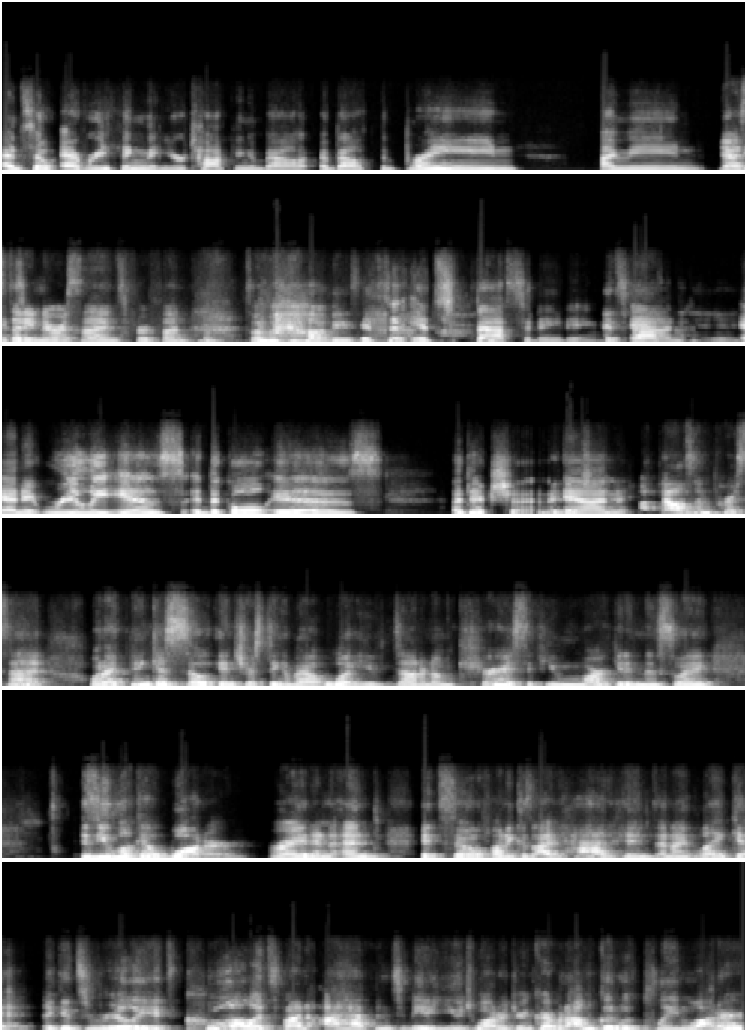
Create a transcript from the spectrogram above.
And so everything that you're talking about, about the brain, I mean, yeah, I study neuroscience for fun. It's one of my hobbies. It's a, it's fascinating. it's fascinating, and, and it really is. The goal is addiction, addiction, and a thousand percent. What I think is so interesting about what you've done, and I'm curious if you market in this way, is you look at water, right? And and it's so funny because I've had hint and I like it. Like it's really it's cool, it's fun. I happen to be a huge water drinker, but I'm good with plain water,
